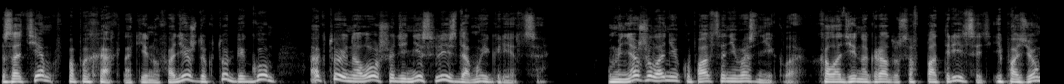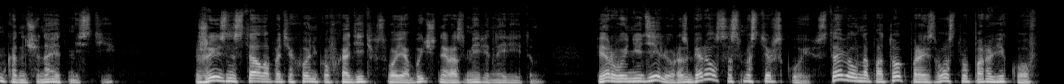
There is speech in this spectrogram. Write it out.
затем, в попыхах накинув одежду, кто бегом, а кто и на лошади, неслись домой греться. У меня желания купаться не возникло. Холодина градусов по 30, и поземка начинает мести. Жизнь стала потихоньку входить в свой обычный размеренный ритм. Первую неделю разбирался с мастерской, ставил на поток производство паровиков,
